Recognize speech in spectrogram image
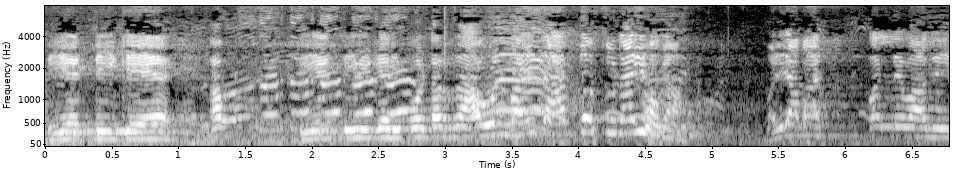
टीएनडी के अब टीएनडी के रिपोर्टर राहुल भाई नाम तो सुना ही होगा बढ़िया बात बल्लेबाजी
